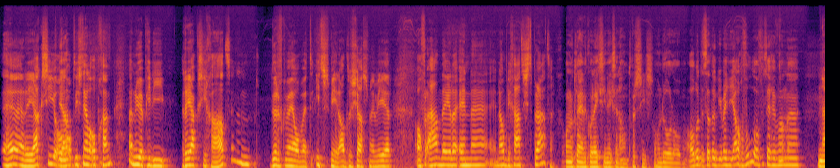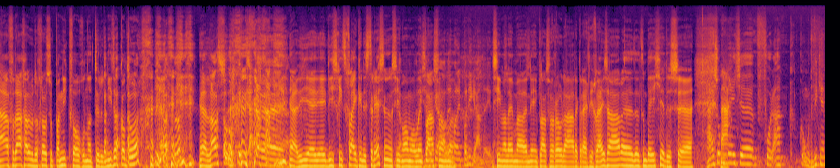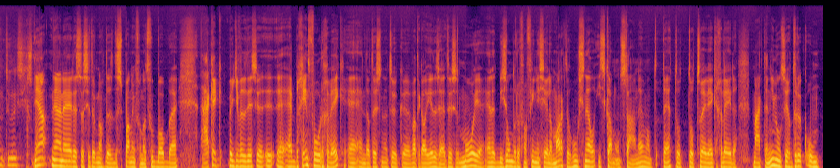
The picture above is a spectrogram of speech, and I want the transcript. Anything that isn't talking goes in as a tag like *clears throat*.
een reactie op, ja. op die snelle opgang. Nou, nu heb je die reactie gehad. En dan durf ik mij al met iets meer enthousiasme weer over aandelen en, uh, en obligaties te praten. Gewoon een kleine correctie, niks aan de hand. Precies. Gewoon doorlopen. Albert, is dat ook een beetje jouw gevoel? Of zeg je van... Uh... Nou, vandaag hadden we de grootste paniekvogel natuurlijk niet op kantoor. *laughs* *laughs* ja, Lars. Oh, ja, ja, *laughs* ja, ja. die, die, die, schiet gelijk in de stress. En dan zien we allemaal in plaats van... alleen maar in paniek aandelen. Zien we alleen maar in plaats van rode haren krijgt hij grijze haren. Dat een beetje. Dus, uh, hij is ook nou, een beetje voor het aankomende weekend natuurlijk Ja, ja, nee. Dus er zit ook nog de, de spanning van het voetbal bij. Nou, kijk, weet je wat het is? Het begint vorige week. En dat is natuurlijk wat ik al eerder zei. Het is het mooie en het bijzondere van financiële markten. Hoe snel iets kan ontstaan. Hè? Want hè, tot, tot twee weken geleden maakte niemand zich druk om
